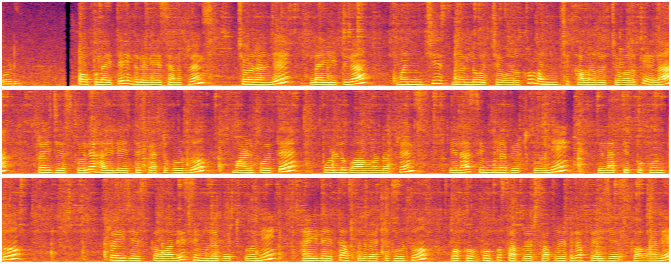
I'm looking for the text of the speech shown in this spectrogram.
పొడి. పప్పులు అయితే ఇందులో వేసాను ఫ్రెండ్స్. చూడండి లైట్గా మంచి స్మెల్ వచ్చే వరకు మంచి కలర్ వచ్చే వరకు ఇలా ఫ్రై చేసుకోవాలి. హైలో అయితే పెట్టకూడదు. మాడిపోతే పొళ్ళు బాగుండవు ఫ్రెండ్స్. ఇలా సిమ్లో పెట్టుకొని ఇలా తిప్పుకుంటూ ఫ్రై చేసుకోవాలి. సిమ్లో పెట్టుకొని హైలో అయితే అస్సలు పెట్టకూడదు. ఒక్కొక్క పప్పు సపరేట్ సపరేట్గా ఫ్రై చేసుకోవాలి.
